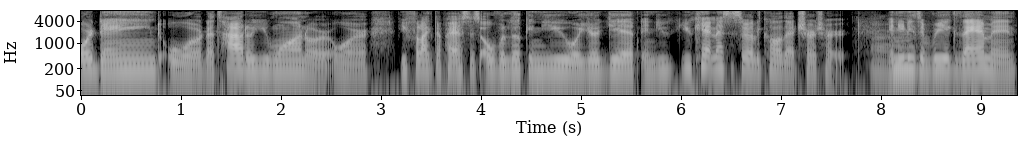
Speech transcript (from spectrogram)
ordained or the title you want or or you feel like the pastor's overlooking you or your gift and you you can't necessarily call that church hurt. And you need to mm. re-examine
